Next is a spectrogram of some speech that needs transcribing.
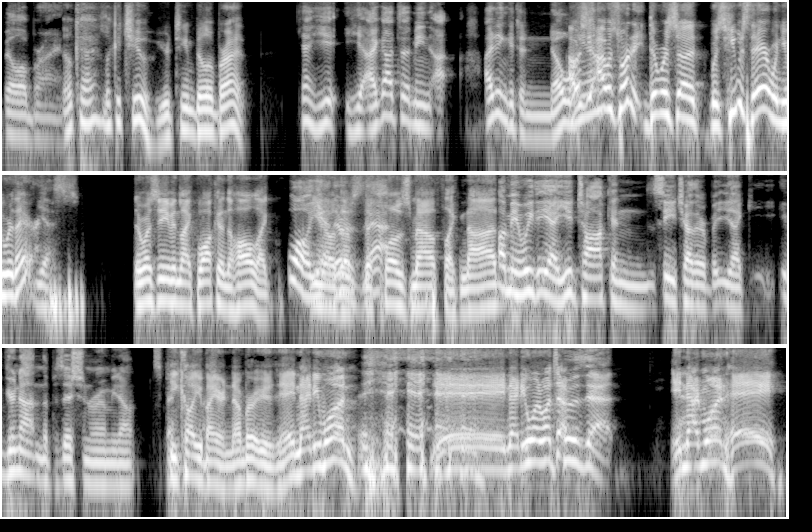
Bill O'Brien. okay, look at you. Your team, Bill O'Brien. Yeah, he, he I got to I mean I, I didn't get to know I was him. I was wondering. There was a was he was there when you were there? yes. There wasn't even like walking in the hall like Well, you yeah, know there the, was the closed mouth like nod. I mean, we yeah, you talk and see each other, but you like if you're not in the position room, you don't spend he call you by your number. Hey, ninety one. Hey, ninety one. What's up? Who's that? Hey, ninety one. Hey.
